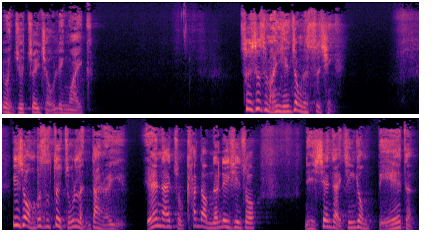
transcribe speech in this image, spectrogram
因为你去追求另外一个，所以这是蛮严重的事情。意思说我们不是对主冷淡而已，原来主看到我们的内心说，你现在已经用别的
